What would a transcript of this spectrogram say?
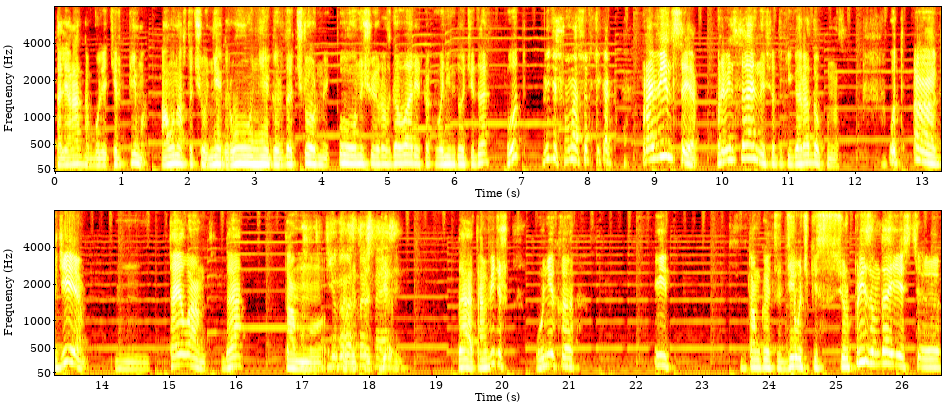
толерантно, более терпимо. А у нас-то что, негр, о, негр, да, черный, о, он еще и разговаривает, как в анекдоте, да? Вот, видишь, у нас все-таки как провинция, провинциальный все-таки городок у нас. Вот а, где м- Таиланд, да, там... Юго-Восточная Азия. Да, там, видишь, у них э, и там, говорится, девочки с сюрпризом, да, есть, э,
